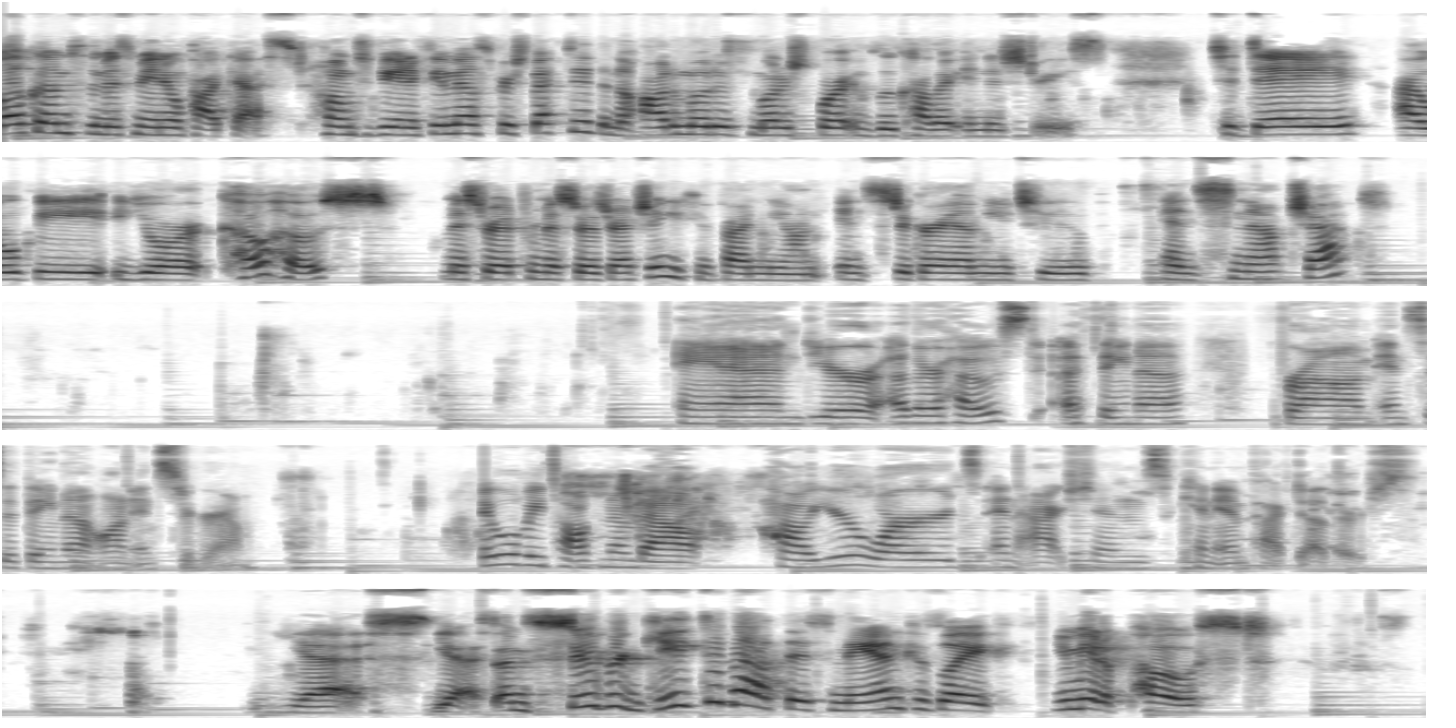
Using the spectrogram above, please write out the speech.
Welcome to the Miss Manual podcast, home to viewing a female's perspective in the automotive, motorsport, and blue collar industries. Today, I will be your co host, Miss Red from Miss Rose Wrenching. You can find me on Instagram, YouTube, and Snapchat. And your other host, Athena from Instathena on Instagram. Today, we'll be talking about how your words and actions can impact others. Yes, yes. I'm super geeked about this, man, because, like, you made a post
